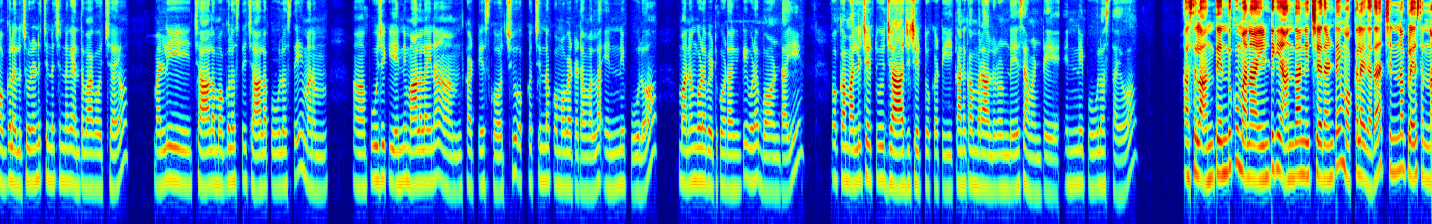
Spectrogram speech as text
మొగ్గలు చూడండి చిన్న చిన్నగా ఎంత బాగా వచ్చాయో. మళ్ళీ చాలా మొగ్గలు వస్తాయి చాలా పువ్వులు వస్తాయి. మనం పూజకి ఎన్ని మాలలైనా కట్టేసుకోవచ్చు ఒక్క చిన్న కొమ్మ పెట్టడం వల్ల ఎన్ని పూలో మనం కూడా పెట్టుకోవడానికి కూడా బాగుంటాయి. ఒక మల్లె చెట్టు జాజి చెట్టు ఒకటి కనకాంబరాలు రెండు వేసామంటే ఎన్ని పువ్వులు వస్తాయో అసలు అంతెందుకు మన ఇంటికి అందాన్ని ఇచ్చేదంటే మొక్కలే కదా. చిన్న ప్లేస్ ఉన్న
